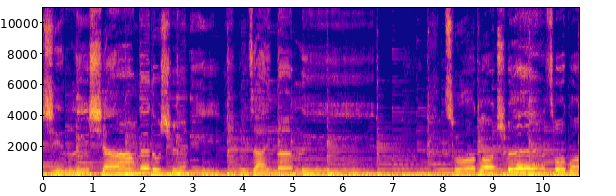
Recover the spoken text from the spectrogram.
心里想的都是你，你在春，错过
